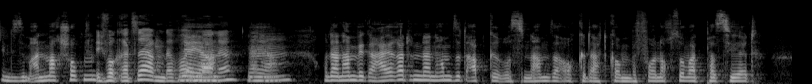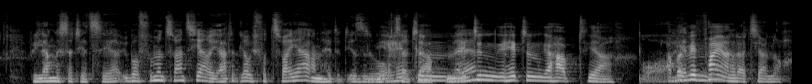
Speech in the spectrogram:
diesem Anmachschuppen. Mhm. Ich wollte gerade sagen, da war ja, ja, ne? ja, ja. Und dann haben wir geheiratet und dann haben sie es abgerissen. Da haben sie auch gedacht, komm, bevor noch sowas passiert. Wie lange ist das jetzt her? Über 25 Jahre. Ihr hattet, glaube ich, vor zwei Jahren hättet ihr Silberhochzeit gehabt, ne? hätten, hätten gehabt, ja. Boah, aber wir feiern das ja noch.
